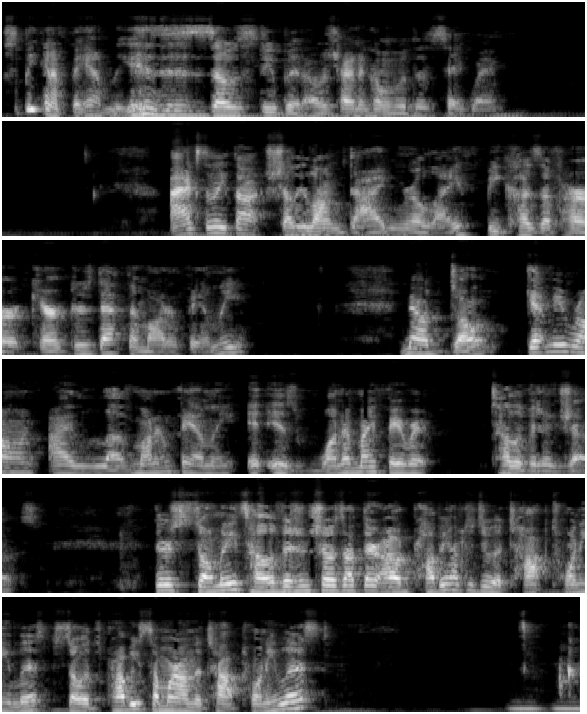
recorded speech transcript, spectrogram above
Speaking of family, this is so stupid. I was trying to come up with a segue. I accidentally thought Shelley Long died in real life because of her character's death in Modern Family. Now, don't get me wrong, I love Modern Family. It is one of my favorite television shows. There's so many television shows out there. I would probably have to do a top 20 list, so it's probably somewhere on the top 20 list. Mm-hmm.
